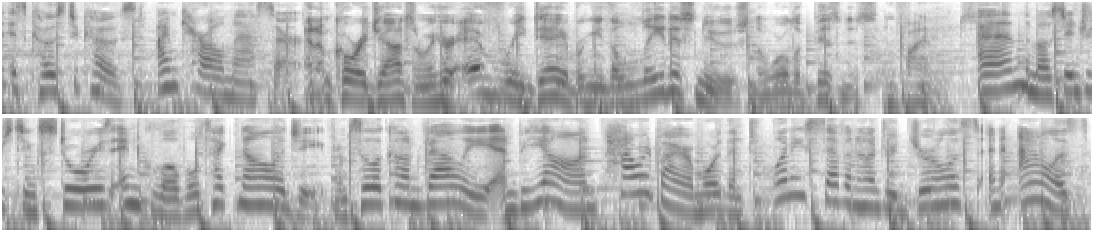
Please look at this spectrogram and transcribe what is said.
is Coast to Coast. I'm Carol Massar. And I'm Cory Johnson. We're here every day bringing the latest news in the world of business and finance. And the most interesting stories in global technology from Silicon Valley and beyond, powered by our more than 2,700 journalists and analysts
